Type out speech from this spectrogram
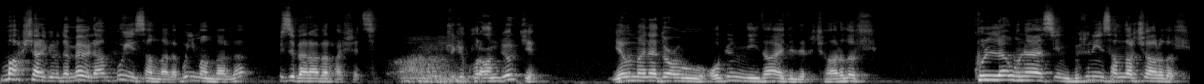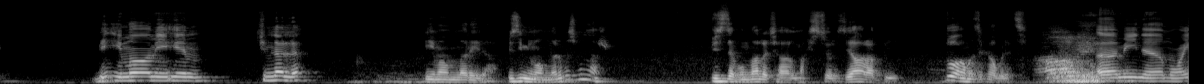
Mahşer günü de Mevlam bu insanlarla, bu imamlarla bizi beraber haşretsin. Çünkü Kur'an diyor ki يَوْمَ نَدْعُوا O gün nida edilir, çağrılır. Kulle unasin bütün insanlar çağrılır. Bir imamihim kimlerle? İmamlarıyla. Bizim imamlarımız bunlar. Biz de bunlarla çağrılmak istiyoruz ya Rabbi. Duamızı kabul et. Amin. Amin.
